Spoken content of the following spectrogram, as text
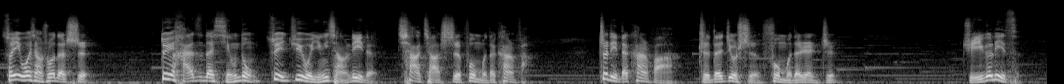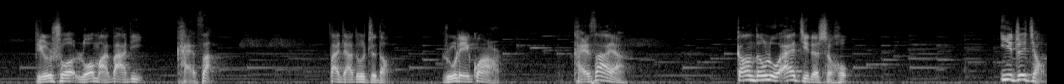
所以我想说的是，对孩子的行动最具有影响力的，恰恰是父母的看法。这里的看法指的就是父母的认知。举一个例子，比如说罗马大帝凯撒，大家都知道，如雷贯耳。凯撒呀，刚登陆埃及的时候，一只脚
